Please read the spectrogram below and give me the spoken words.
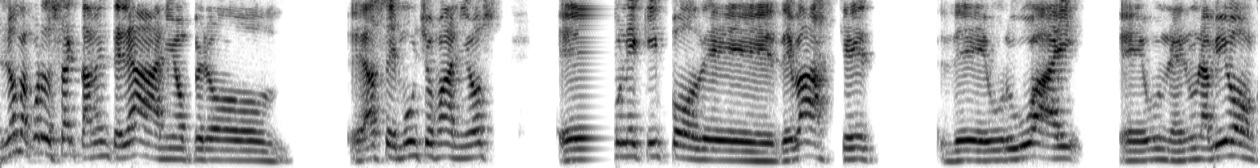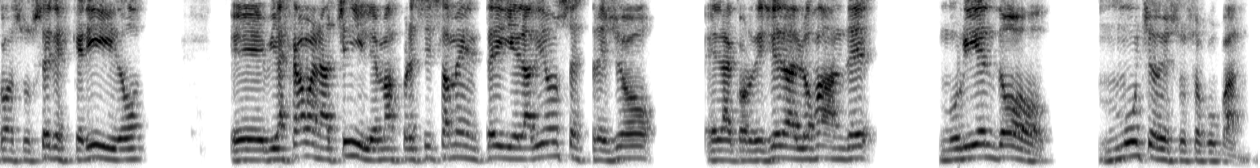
no me acuerdo exactamente el año, pero eh, hace muchos años, un equipo de, de, básquet de Uruguay, en un avión con sus seres queridos, viajaban a Chile más precisamente, y el avión se estrelló en la cordillera de los Andes, muriendo muchos de sus ocupantes.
